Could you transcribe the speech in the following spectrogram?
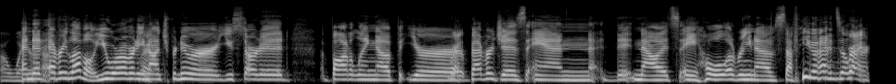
aware and at of. Every level, you were already an entrepreneur. You started bottling up your Right. beverages, and th- now it's a whole arena of stuff you had to Right, learn.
